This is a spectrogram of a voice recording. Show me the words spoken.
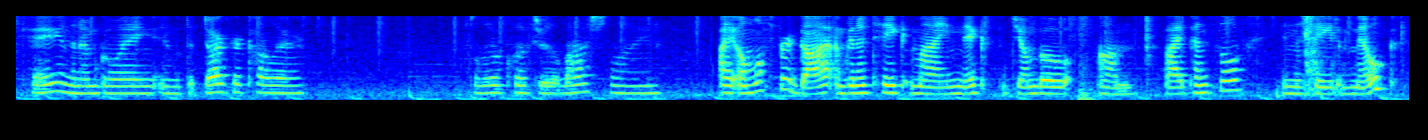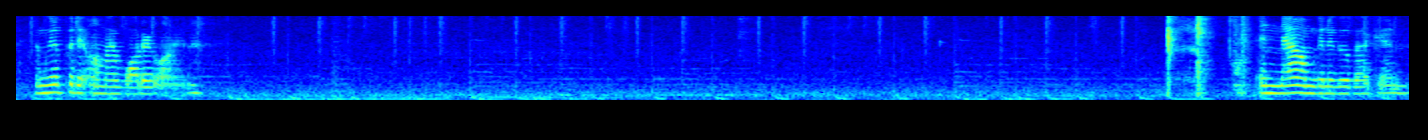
Okay, and then I'm going in with the darker color. It's a little closer to the lash line. I almost forgot, I'm going to take my NYX Jumbo um, eye pencil in the shade Milk. I'm going to put it on my waterline. And now I'm going to go back in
